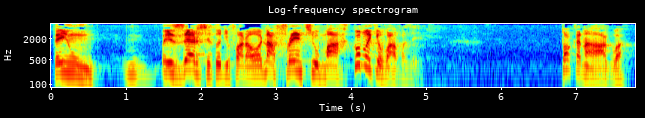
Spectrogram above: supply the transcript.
tem um, um, exército de faraó, na frente o mar. Como é que eu vou fazer? Toca na água.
